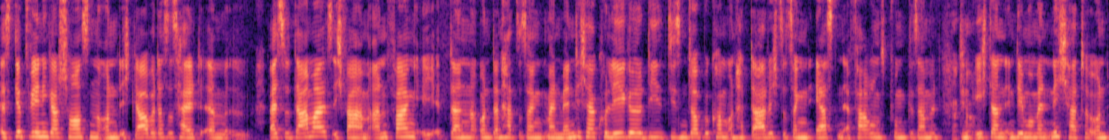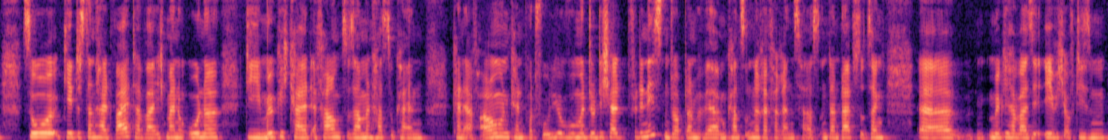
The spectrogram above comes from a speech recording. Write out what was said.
es gibt weniger Chancen und ich glaube, dass es halt, ähm, weißt du, damals, ich war am Anfang dann und dann hat sozusagen mein männlicher Kollege die, diesen Job bekommen und hat dadurch sozusagen einen ersten Erfahrungspunkt gesammelt, ja, den ich dann in dem Moment nicht hatte. Und so geht es dann halt weiter, weil ich meine, ohne die Möglichkeit, Erfahrung zu sammeln, hast du kein, keine Erfahrung und kein Portfolio, womit du dich halt für den nächsten Job dann bewerben kannst und eine Referenz hast. Und dann bleibst du sozusagen äh, möglicherweise ewig auf diesem,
